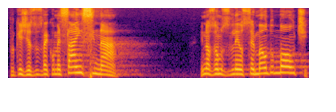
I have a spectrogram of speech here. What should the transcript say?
Porque Jesus vai começar a ensinar. E nós vamos ler o Sermão do Monte.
